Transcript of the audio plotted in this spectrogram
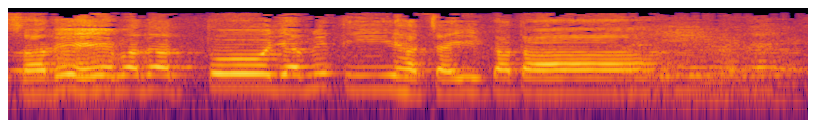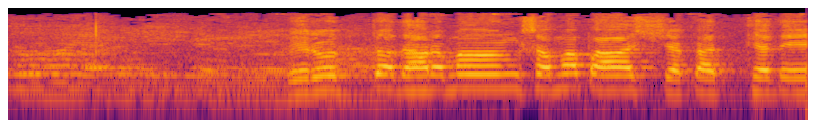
सदैव दत्तो यमितीह चैकता विरुद्ध धर्मांशमपाश्य कथ्यते।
